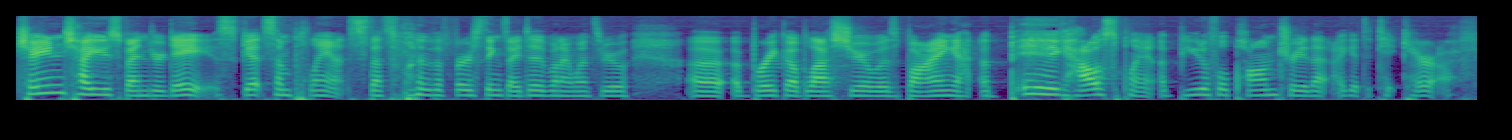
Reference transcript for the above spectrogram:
change how you spend your days, get some plants. That's one of the first things I did when I went through a, a breakup last year was buying a, a big house plant, a beautiful palm tree that I get to take care of.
